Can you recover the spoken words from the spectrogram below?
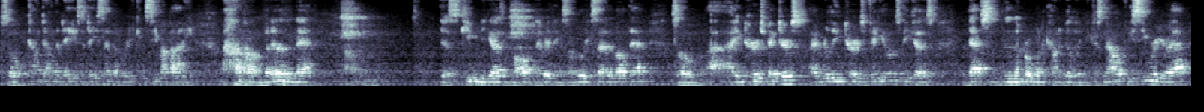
So count down the days to day seven where you can see my body. Um, but other than that, um, just keeping you guys involved in everything. So I'm really excited about that. So I encourage pictures. I really encourage videos because that's the number one accountability. Because now if we see where you're at,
